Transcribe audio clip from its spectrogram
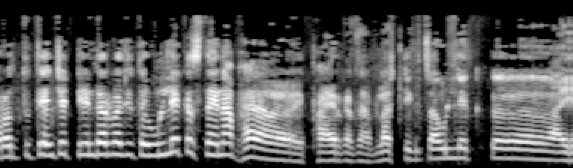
परंतु त्यांच्या टेंडरमध्ये तर उल्लेखच नाही ना फायर फायर कसा? प्लास्टिकचा उल्लेख अं, आहे.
